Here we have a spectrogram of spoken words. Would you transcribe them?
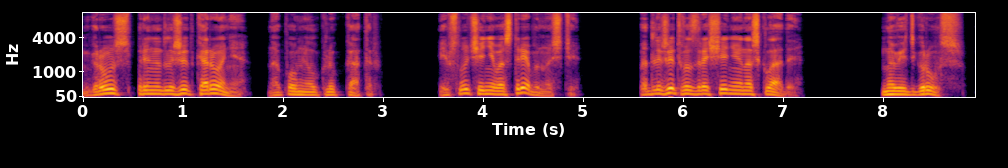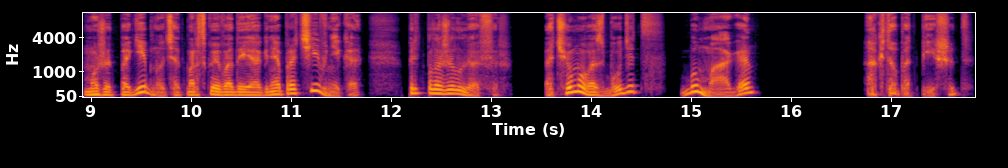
«Груз принадлежит короне», — напомнил Клюккатер. «И в случае невостребованности подлежит возвращению на склады. Но ведь груз может погибнуть от морской воды и огня противника», — предположил Лёфер. «О чем у вас будет Бумага. А кто подпишет?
